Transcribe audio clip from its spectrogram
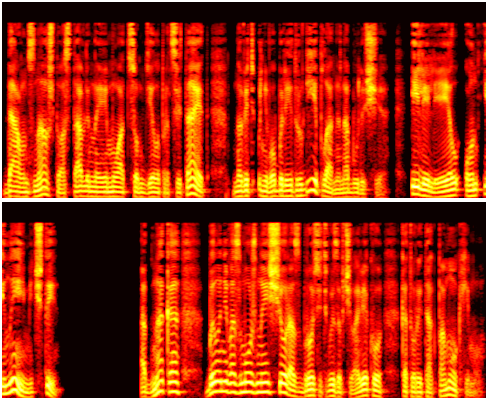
Да, он знал, что оставленное ему отцом дело процветает, но ведь у него были и другие планы на будущее, и лелеял он иные мечты. Однако было невозможно еще раз бросить вызов человеку, который так помог ему.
